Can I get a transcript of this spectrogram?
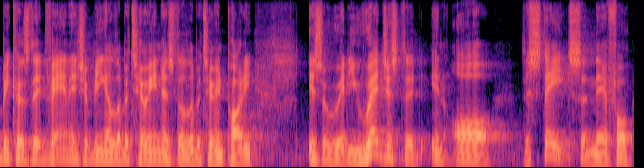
because the advantage of being a libertarian is the Libertarian Party is already registered in all the states, and therefore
